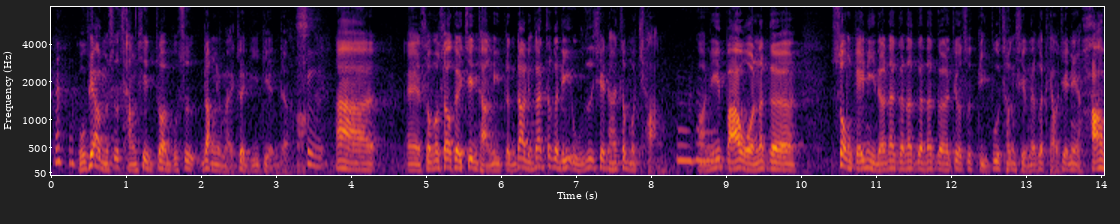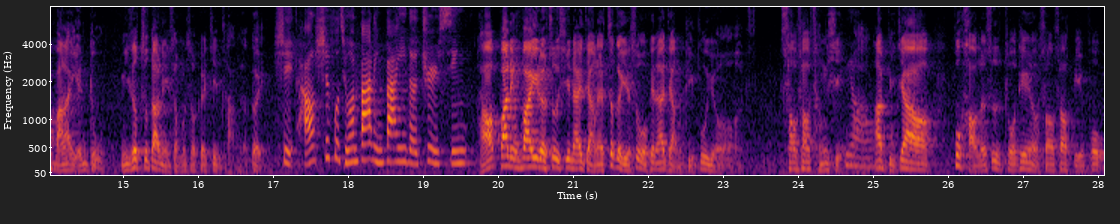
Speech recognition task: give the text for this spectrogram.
股票我们是长线赚，不是让你买最低点的。是。啊。哎，什么时候可以进场？你等到你看这个离五日线还这么长，嗯哼，你把我那个送给你的那个、那个、那个，就是底部成型那个条件，你好好把它研读，你就知道你什么时候可以进场了。对，是好，师傅，请问八零八一的智新，好，八零八一的智新来讲呢，这个也是我跟他讲，底部有稍稍成型啊，有。啊，比较不好的是昨天有稍稍跌破五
